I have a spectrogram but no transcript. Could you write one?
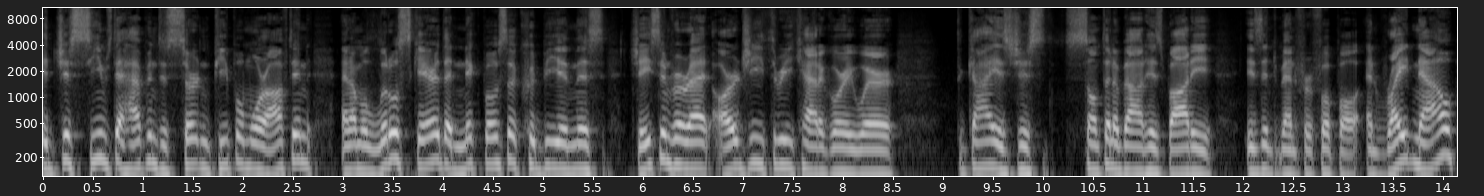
It just seems to happen to certain people more often. And I'm a little scared that Nick Bosa could be in this Jason Verrett RG3 category where the guy is just something about his body isn't meant for football. And right now,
